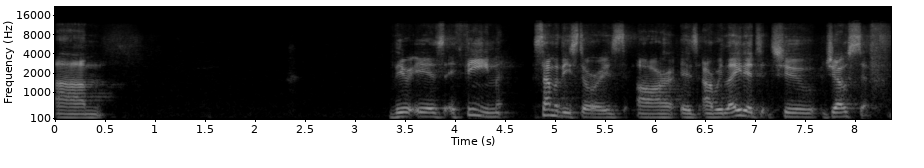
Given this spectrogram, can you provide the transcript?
um, there is a theme. Some of these stories are is are related to Joseph,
